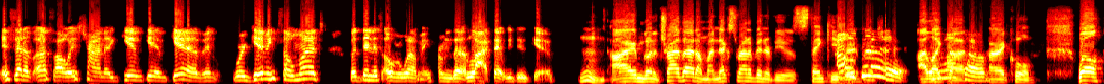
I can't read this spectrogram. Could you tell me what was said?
Instead of us always trying to give, give, give. And we're giving so much, but then it's overwhelming from the lot that we do give. Mm, I'm going to try that on my next round of interviews. Thank you. Oh, good. Much. I like You're that. Welcome. All right, cool. Well,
